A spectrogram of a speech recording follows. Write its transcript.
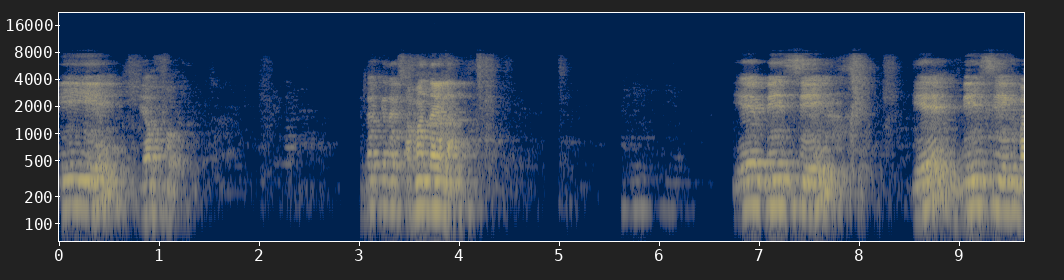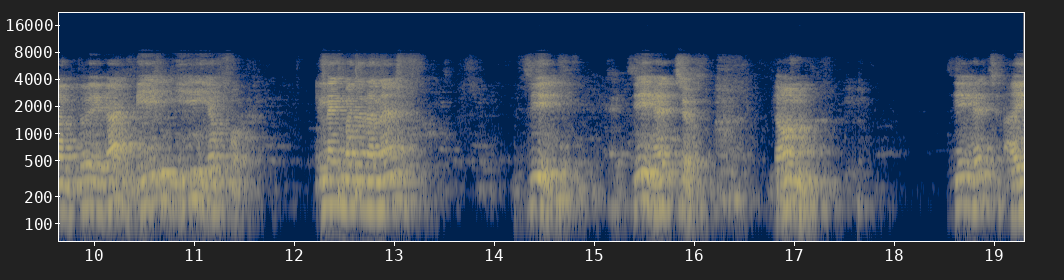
ಡಿ ಇ ಎಫ್ ಇದಕ್ಕೆ ಸಂಬಂಧ ಇಲ್ಲ. A B C A B C ಹಿಂಗ್ ಬಂತು. ಈಗ ಡಿ ಇ ಎಫ್ ಇಲ್ಲ, ಹೆಂಗ್ ಬಂದಿದ್ದಾನೆ? G G H down G H I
